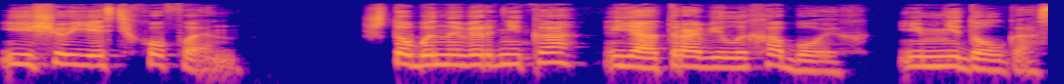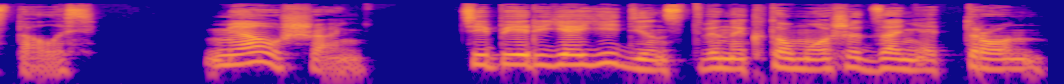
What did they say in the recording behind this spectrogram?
Еще есть Хофен. Чтобы наверняка, я отравил их обоих. Им недолго осталось. Мяушань. Теперь я единственный, кто может занять трон.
